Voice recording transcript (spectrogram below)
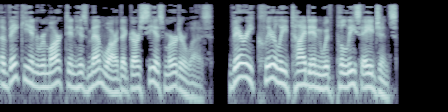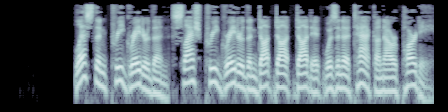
Avakian remarked in his memoir that Garcia's murder was, "...very clearly tied in with police agents, less than pre greater than slash pre greater than dot dot dot it was an attack on our party.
